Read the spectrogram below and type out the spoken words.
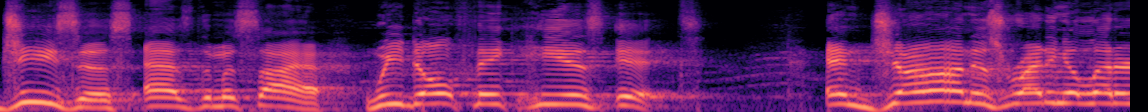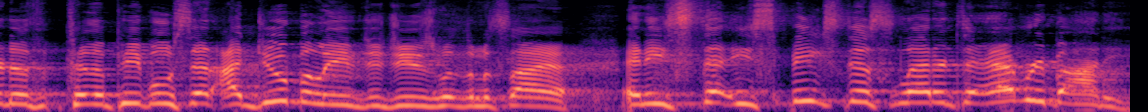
Jesus as the Messiah. We don't think he is it. And John is writing a letter to, to the people who said, I do believe that Jesus was the Messiah. And he, st- he speaks this letter to everybody.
